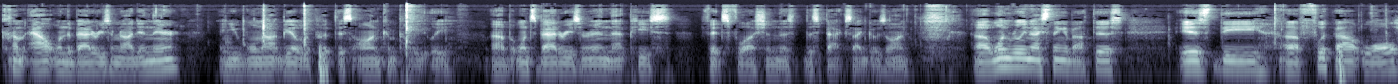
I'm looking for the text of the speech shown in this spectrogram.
come out when the batteries are not in there, and you will not be able to put this on completely. Uh, but once batteries are in, that piece fits flush and this, this backside goes on. Uh, one really nice thing about this is the uh, flip out wall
